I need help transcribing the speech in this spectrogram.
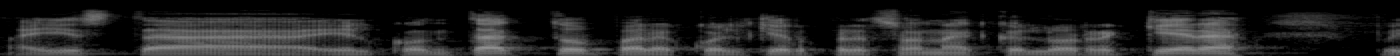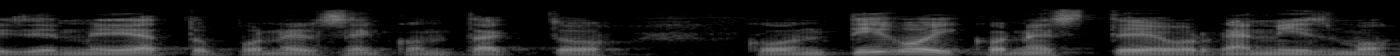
ahí está el contacto para cualquier persona que lo requiera, pues de inmediato ponerse en contacto contigo y con este organismo.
